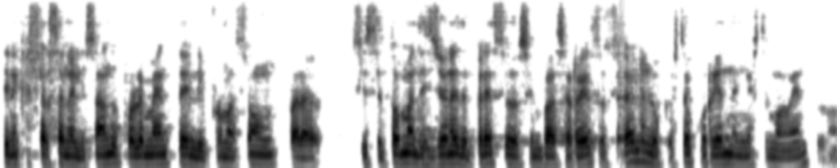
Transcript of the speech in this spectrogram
Tiene que estarse analizando probablemente la información para si se toman decisiones de precios en base a redes sociales, lo que está ocurriendo en este momento. ¿no?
